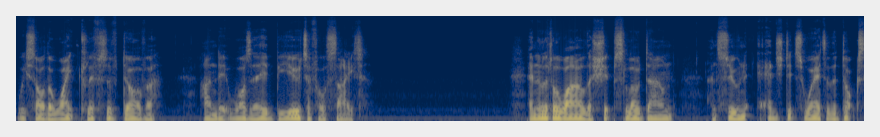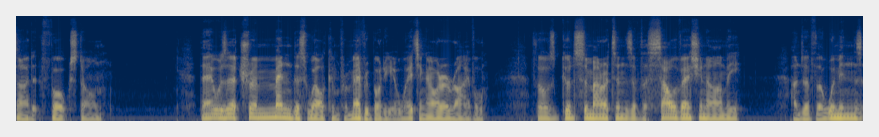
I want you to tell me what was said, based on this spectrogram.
We saw the white cliffs of Dover, and it was a beautiful sight. In a little while the ship slowed down and soon edged its way to the dockside at Folkestone. There was a tremendous welcome from everybody awaiting our arrival. Those good Samaritans of the Salvation Army and of the Women's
